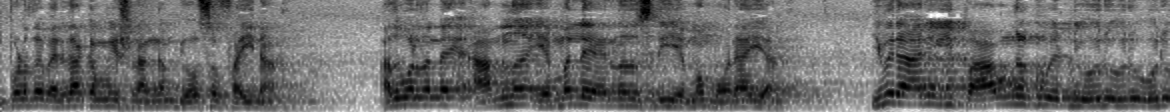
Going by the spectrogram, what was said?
ഇപ്പോഴത്തെ വനിതാ കമ്മീഷൻ അംഗം ജോസഫ് ഫൈനാണ്. അതുപോലെ തന്നെ അന്ന് എം എൽ എ ആയിരുന്നത് ശ്രീ എം എം മോനായിയാണ്. ഇവരാരും ഈ പാവങ്ങൾക്ക് വേണ്ടി ഒരു ഒരു ഒരു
